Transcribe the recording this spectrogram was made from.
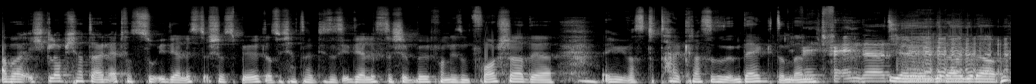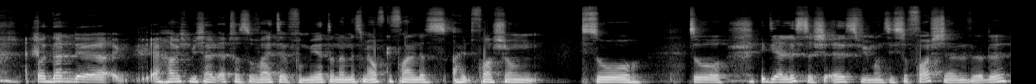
Aber ich glaube, ich hatte ein etwas zu idealistisches Bild. Also ich hatte halt dieses idealistische Bild von diesem Forscher, der irgendwie was total krasses entdeckt und Die dann. Welt verändert. Ja, ja, genau, genau. Und dann äh, habe ich mich halt etwas so weiter informiert und dann ist mir aufgefallen, dass halt Forschung so so idealistisch ist, wie man sich so vorstellen würde.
